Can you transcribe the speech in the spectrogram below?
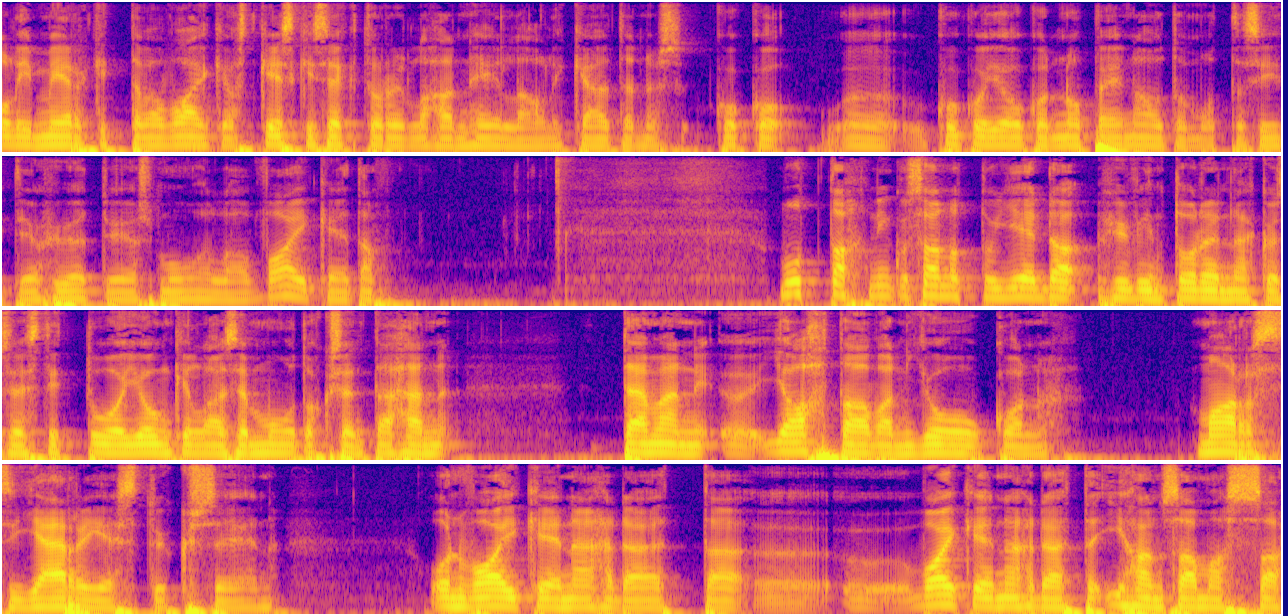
oli merkittävä vaikeus. Keskisektorillahan heillä oli käytännössä koko, koko joukon nopein auto, mutta siitä ei ole hyötyä, jos muualla on vaikeita. Mutta niin kuin sanottu, Jeda hyvin todennäköisesti tuo jonkinlaisen muutoksen tähän tämän jahtaavan joukon marssijärjestykseen. On vaikea nähdä, että, vaikea nähdä, että ihan, samassa,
